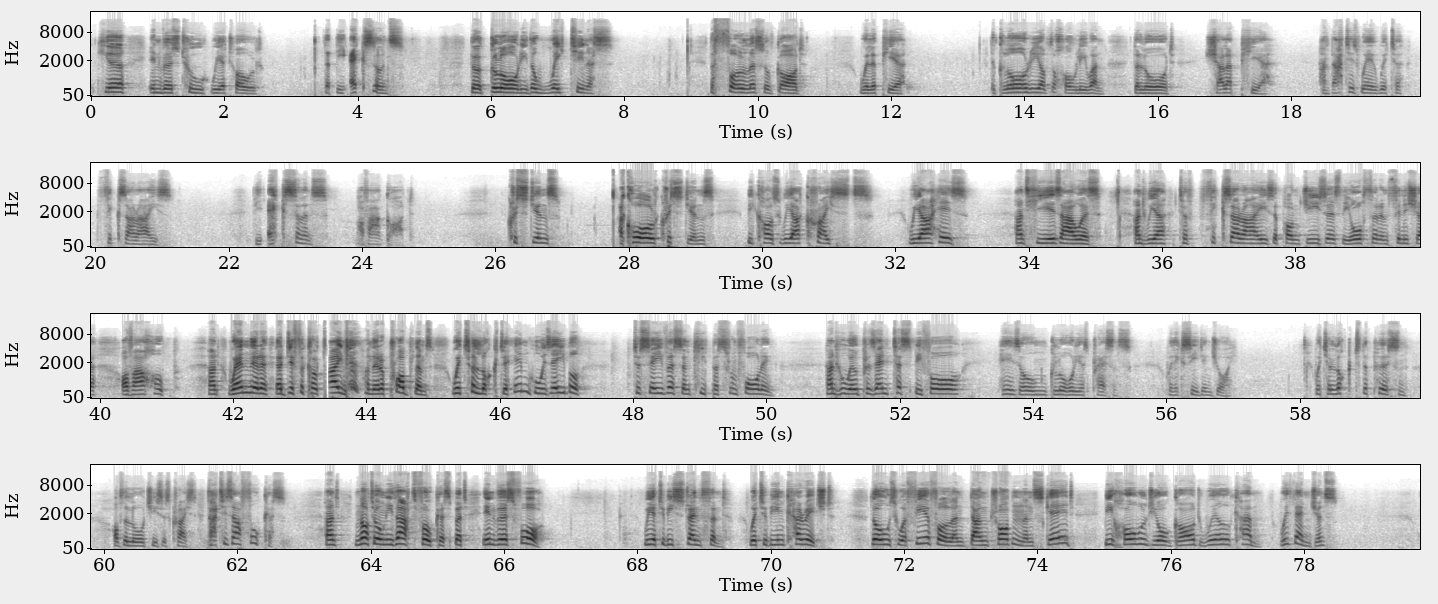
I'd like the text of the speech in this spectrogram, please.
Here in verse 2, we are told that the excellence, the glory, the weightiness, the fullness of God will appear. The glory of the Holy One, the Lord, shall appear. And that is where we're to fix our eyes. The excellence of our God. Christians are called Christians because we are Christ's. We are His, and He is ours. And we are to fix our eyes upon Jesus, the author and finisher of our hope. And when there are a difficult time and there are problems, we're to look to Him who is able to save us and keep us from falling, and who will present us before His own glorious presence with exceeding joy. We're to look to the person of the Lord Jesus Christ. That is our focus. And not only that focus, but in verse 4, we are to be strengthened, we're to be encouraged. Those who are fearful and downtrodden and scared, behold, your God will come with vengeance.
